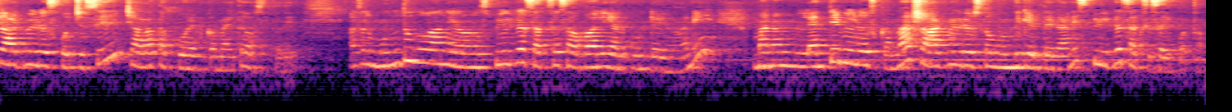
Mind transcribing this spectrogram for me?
షార్ట్ వీడియోస్కి వచ్చేసి చాలా తక్కువ ఇన్కమ్ అయితే వస్తుంది. అసలు ముందుగా నేను స్పీడ్గా సక్సెస్ అవ్వాలి అనుకుంటే కానీ మనం లెంతీ వీడియోస్ కన్నా షార్ట్ వీడియోస్తో ముందుకెళ్తే కానీ స్పీడ్గా సక్సెస్ అయిపోతాం.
